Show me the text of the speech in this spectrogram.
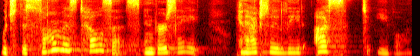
which the psalmist tells us in verse 8 can actually lead us to evil.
